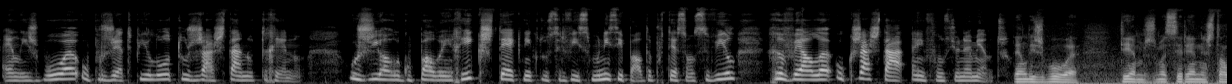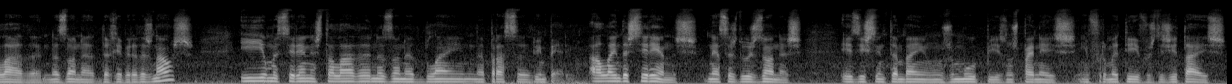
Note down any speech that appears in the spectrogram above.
Em Lisboa, o projeto piloto já está no terreno. O geólogo Paulo Henriques, técnico do Serviço Municipal da Proteção Civil, revela o que já está em funcionamento. Em Lisboa, temos uma sirene instalada na zona da Ribeira das Naus e uma sirene instalada na zona de Belém, na Praça do Império. Além das sirenes, nessas duas zonas, existem também uns MUPIs, uns painéis informativos digitais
